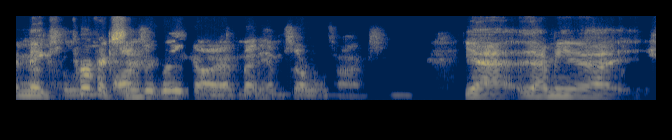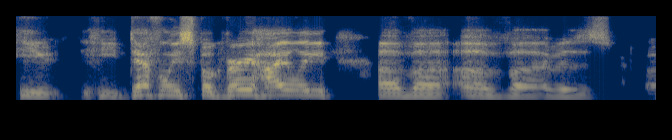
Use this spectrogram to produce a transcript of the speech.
It makes Absolutely. perfect Ron's sense. Ron's a great guy. I've met him several times yeah, I mean, uh, he he definitely spoke very highly of uh, of, uh, of his uh,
